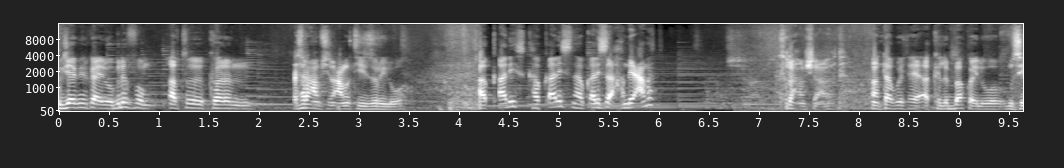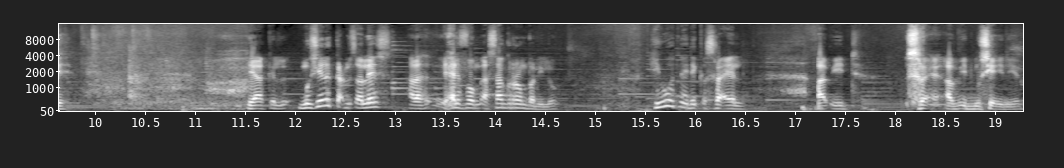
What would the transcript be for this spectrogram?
እግዚኣብሔር ካ ኢልዎ ግደፎም ኣብቲ ከረን 25 ዓመት እዩ ዙር ኢልዎ ኣብ ቃዴስ ካብ ቃዴስ ናብ ቃዴስ ክንደይ ዓመት 25 ዓመት ኣንታ ጎይታ ይኣክል ልባ ኳ ኢልዎ ሙሴ ይኣክል ሙሴ ልክዕ ምፀለየስ ይሕልፎም ኣሳግሮም በል ኢሉ ሂወት ናይ ደቂ እስራኤል ኣብ ኢድ እስራኤል ኣብ ኢድ ሙሴ እዩ ነይሩ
